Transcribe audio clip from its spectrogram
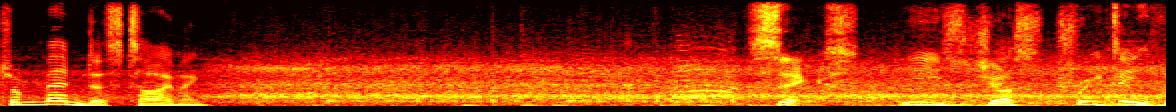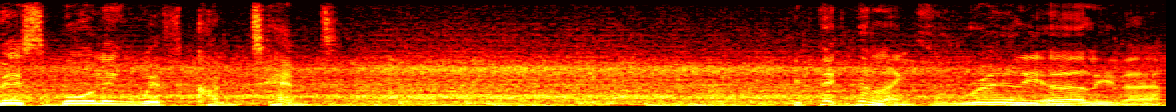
Tremendous timing. Six. He's just treating this bowling with contempt. He picked the length really early there.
